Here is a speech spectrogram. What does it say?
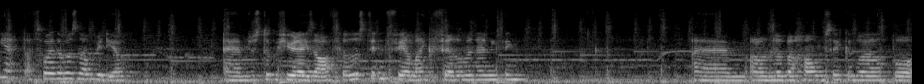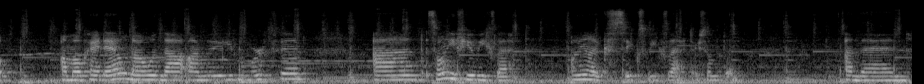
yeah, that's why there was no video. Um, just took a few days off, I just didn't feel like filming anything. Um, I was a little bit homesick as well, but I'm okay now knowing that I'm leaving work soon and it's only a few weeks left only like six weeks left or something and then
